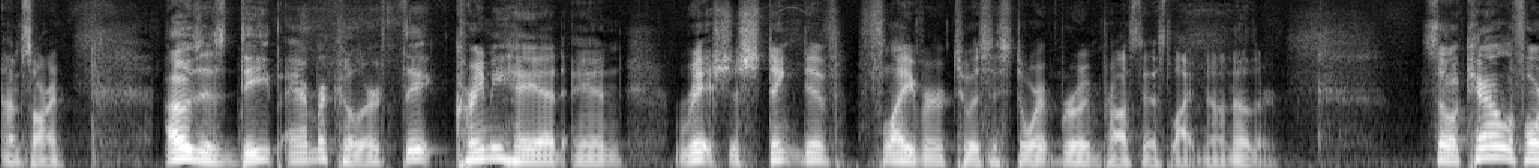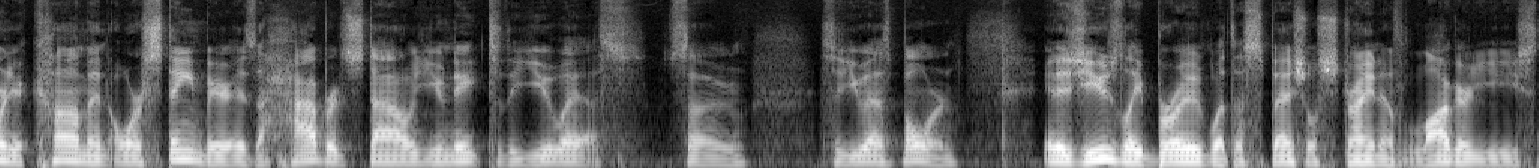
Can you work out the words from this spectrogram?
I'm sorry, owes its deep amber color, thick, creamy head, and rich, distinctive flavor to its historic brewing process like none other. So, a California common or steam beer is a hybrid style unique to the U.S. So, a U.S. born. It is usually brewed with a special strain of lager yeast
